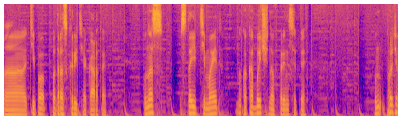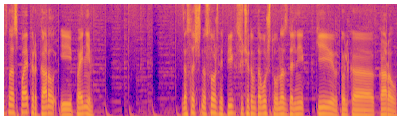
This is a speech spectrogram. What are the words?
э, типа под раскрытие карты. У нас стоит тиммейт, ну, как обычно, в принципе. Он, против нас Пайпер, Карл и Пенни. Достаточно сложный пик, с учетом того, что у нас дальники только Карл.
